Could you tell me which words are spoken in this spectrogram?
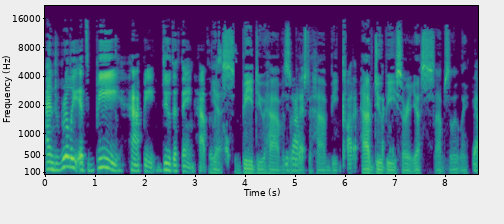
And really it's be happy, do the thing, have the result. yes, result. be do have as opposed it. to have be got it. Have do exactly. be. Sorry, yes, absolutely. Yeah.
